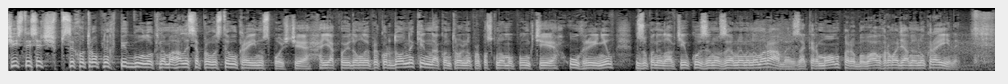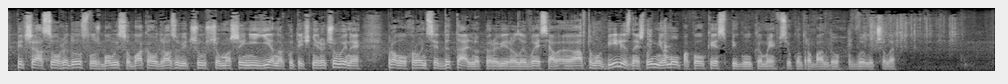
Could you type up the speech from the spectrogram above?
Шість тисяч психотропних пігулок намагалися провести в Україну з Польщі. Як повідомили прикордонники, на контрольно-пропускному пункті Угринів зупинили автівку з іноземними номерами. За кермом перебував громадянин України. Під час огляду службовий собака одразу відчув, що в машині є наркотичні речовини. Правоохоронці детально перевірили весь автомобіль і знайшли в ньому упаковки з пігулками. Всю контрабанду вилучили.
